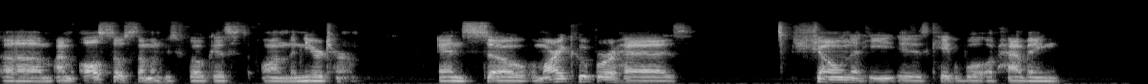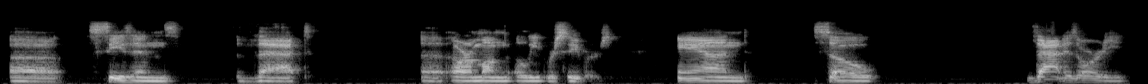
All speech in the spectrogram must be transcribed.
um, I'm also someone who's focused on the near term. And so Amari Cooper has shown that he is capable of having uh, seasons that uh, are among elite receivers. And so that is already,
